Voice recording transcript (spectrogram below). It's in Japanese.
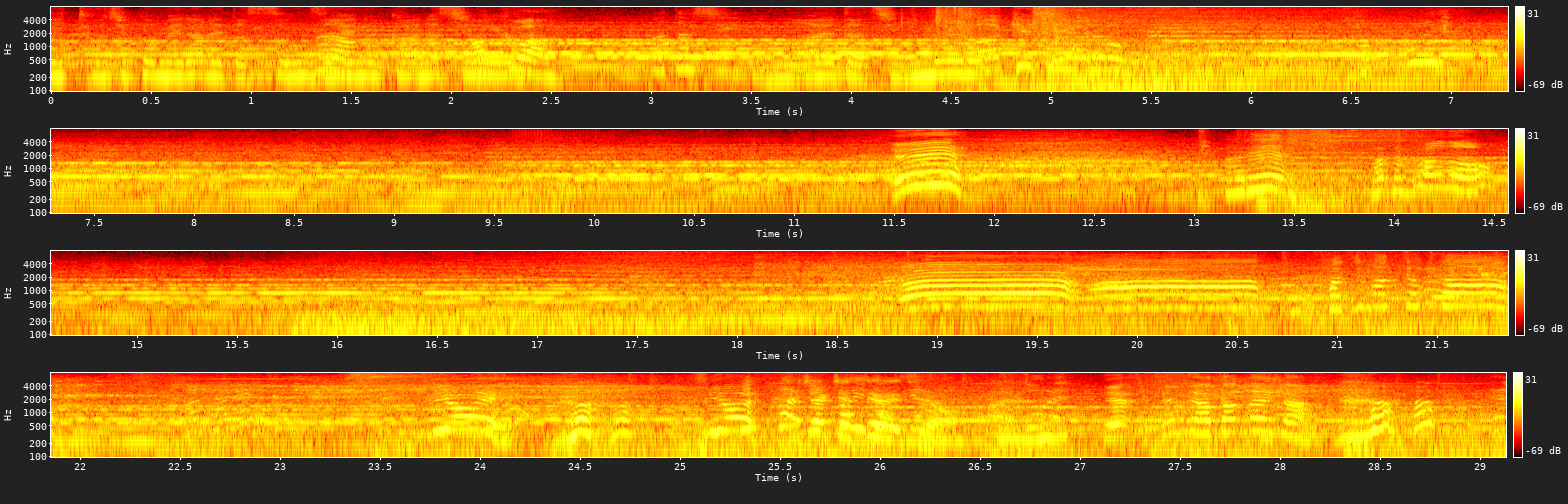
に閉じ込められた存在の悲しみを。アクア私。お前たちにも分けてやろう。えあれ、戦うの？ああ始まっちゃった。強い。強い。めちゃくちゃ強いですよ、はいや全然当たんないじゃん。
